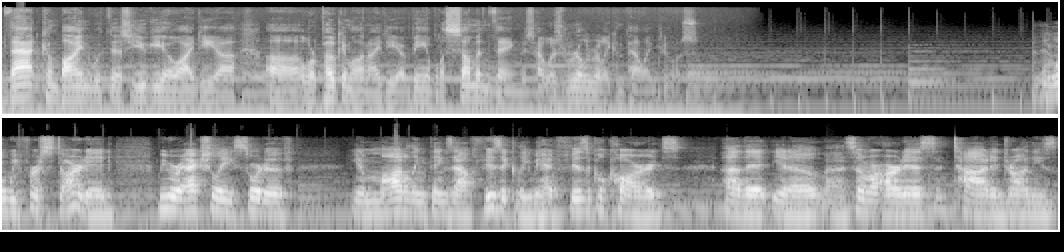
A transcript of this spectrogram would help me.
that combined with this Yu-Gi-Oh idea uh, or Pokemon idea of being able to summon things, that was really really compelling to us. And when we first started, we were actually sort of you know modeling things out physically. We had physical cards uh, that you know uh, some of our artists and Todd had drawn these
